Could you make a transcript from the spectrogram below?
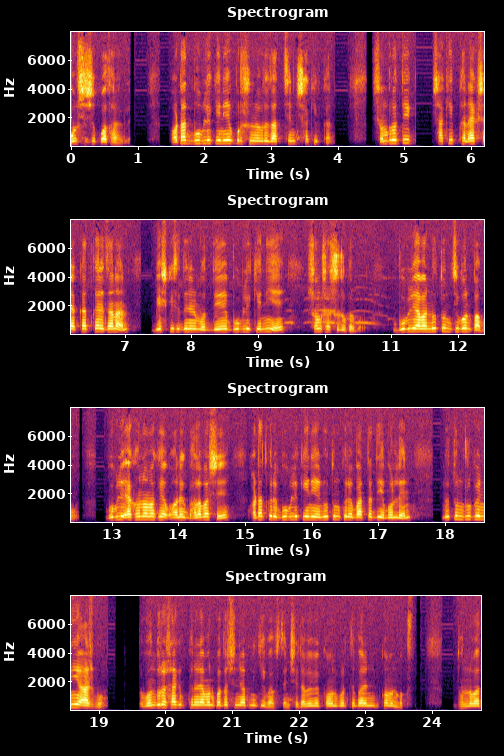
অবশেষে কথা রাখলেন। হঠাৎ বুবলিকে নিয়ে প্রশ্ন করে যাচ্ছেন সাকিব খান। সম্প্রতি সাকিব খান এক সাক্ষাৎকারে জানান, বেশ কিছুদিনের মধ্যে বুবলিকে নিয়ে সংসার শুরু করব। বুবলি আবার নতুন জীবন পাবো। বুবলি এখনও আমাকে অনেক ভালোবাসে। হঠাৎ করে বুবলিকে নিয়ে নতুন করে বার্তা দিয়ে বললেন, নতুন রূপে নিয়ে আসব। তো বন্ধুরা, সাকিব খানের এমন কথা শুনে আপনি কি ভাবছেন? সেটা ভেবে কমেন্ট করতে পারেন কমেন্ট বক্সে ধন্যবাদ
